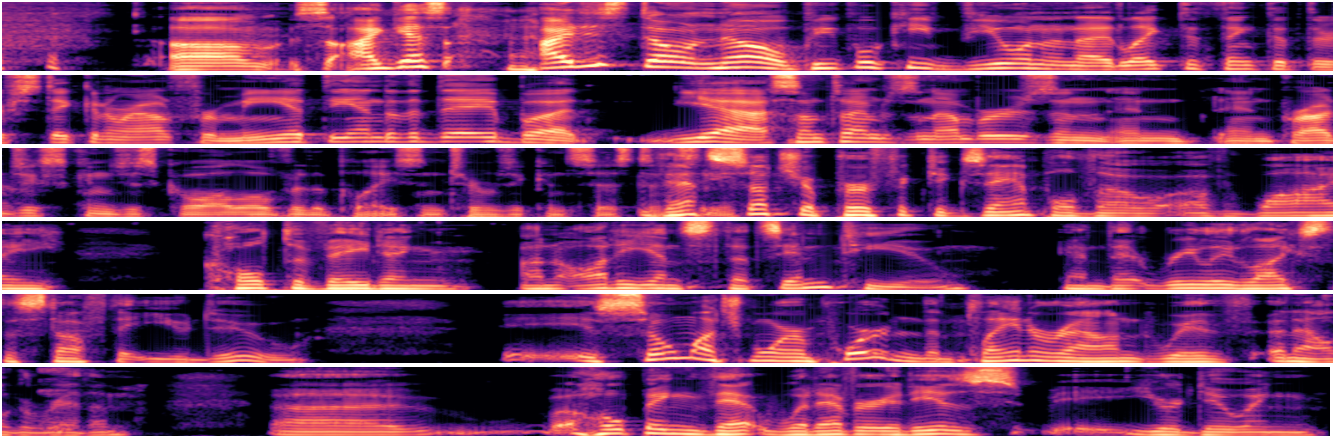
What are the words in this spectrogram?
Um, so I guess I just don't know. People keep viewing, and I'd like to think that they're sticking around for me at the end of the day. But yeah, sometimes numbers and, and, and projects can just go all over the place in terms of consistency. That's such a perfect example, though, of why cultivating an audience that's into you and that really likes the stuff that you do is so much more important than playing around with an algorithm, uh, hoping that whatever it is you're doing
